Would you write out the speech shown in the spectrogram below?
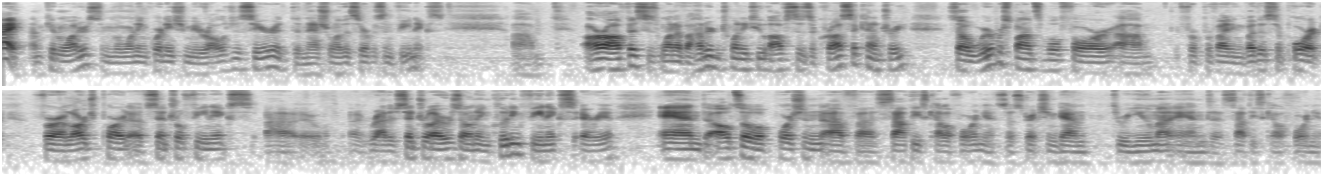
Hi, I'm Ken Waters. I'm the warning coordination meteorologist here at the National Weather Service in Phoenix. Um, our office is one of 122 offices across the country, so we're responsible for um, for providing weather support for a large part of central Phoenix, uh, uh, rather central Arizona, including Phoenix area, and also a portion of uh, southeast California, so stretching down through Yuma and uh, southeast California.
